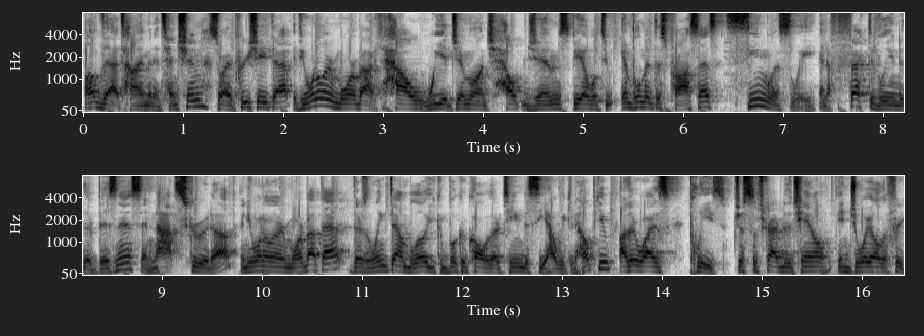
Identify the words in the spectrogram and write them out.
of that time and attention, so I appreciate that. If you want to learn more about how we at Gym Launch help gyms be able to implement this process seamlessly and effectively into their business and not screw it up, and you want to learn more about that, there's a link down below. You can book a call with our team to see how we can help you. Otherwise, please just subscribe to the channel, enjoy all the free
